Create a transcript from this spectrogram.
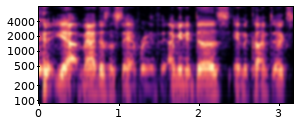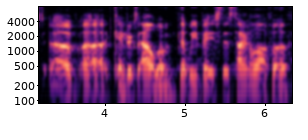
yeah, Mad doesn't stand for anything. I mean, it does in the context of uh, Kendrick's album that we base this title off of.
